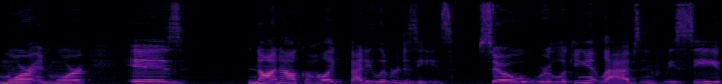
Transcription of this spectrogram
more and more is non-alcoholic fatty liver disease. So we're looking at labs and we see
